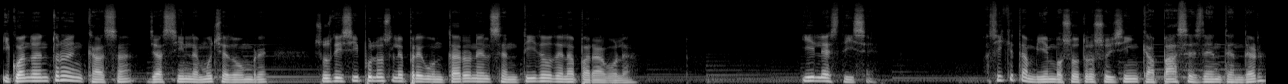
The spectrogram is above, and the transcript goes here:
Y cuando entró en casa, ya sin la muchedumbre, sus discípulos le preguntaron el sentido de la parábola. Y les dice, ¿Así que también vosotros sois incapaces de entender?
